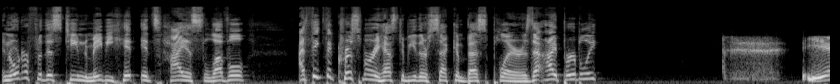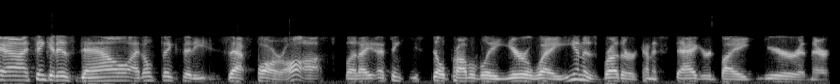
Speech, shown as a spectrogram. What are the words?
In order for this team to maybe hit its highest level, I think that Kris Murray has to be their second best player. Is that hyperbole? Yeah, I think it is now. I don't think that he's that far off, but I, I think he's still probably a year away. He and his brother are kind of staggered by a year in their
